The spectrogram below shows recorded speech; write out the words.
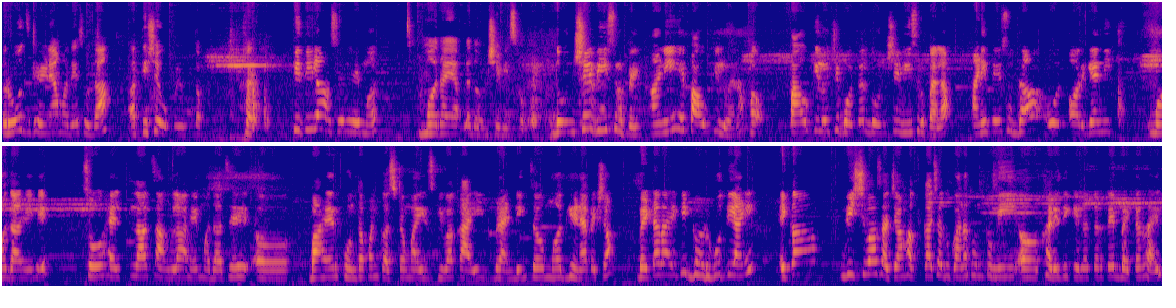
रोज घेण्यामध्ये सुद्धा अतिशय उपयुक्त. ठरतो कितीला असेल हे मध? मध आहे आपलं दोनशे वीस रुपये. दोनशे वीस रुपये. आणि हे पाव किलो आहे ना? हो. पाव किलोची बॉटल दोनशे वीस रुपयाला. आणि ते सुद्धा ऑर्गॅनिक मध आहे हे. सो हेल्थला चांगलं आहे. मधाचे बाहेर कोणतं पण कस्टमाइज किंवा काही ब्रँडिंगचं मध घेण्यापेक्षा बेटर आहे की घरगुती आणि एका विश्वासाच्या हक्काच्या दुकानातून तुम्ही खरेदी केलं तर ते बेटर राहील.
